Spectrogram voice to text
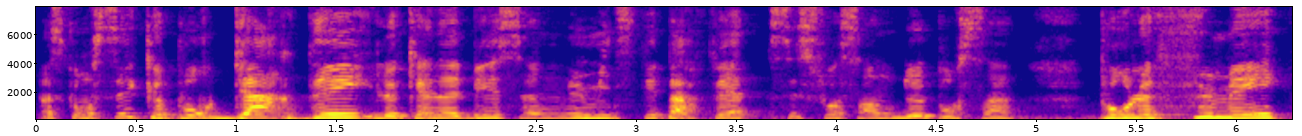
parce qu'on sait que pour garder le cannabis à une humidité parfaite, c'est 62%. Pour le fumer,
